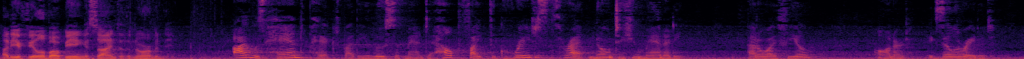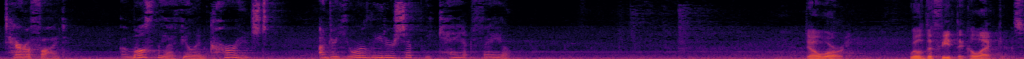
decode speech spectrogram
How do you feel about being assigned to the Normandy? I was handpicked by the Illusive Man to help fight the greatest threat known to humanity. How do I feel? Honored, exhilarated, terrified. But mostly I feel encouraged. Under your leadership, we can't fail. Don't worry. We'll defeat the Collectors.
